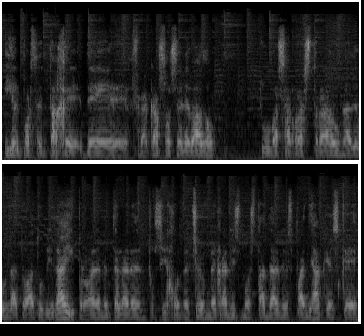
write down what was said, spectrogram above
y el porcentaje de fracaso es elevado, tú vas a arrastrar una deuda toda tu vida y probablemente la hereden tus hijos. De hecho, hay un mecanismo estándar en España que es que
